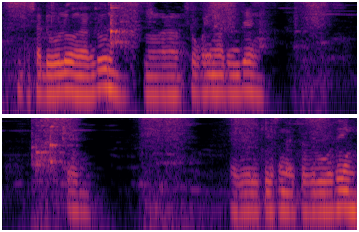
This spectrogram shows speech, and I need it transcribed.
Ito sa dulo, nandun. Mga sukay natin dyan. Yan. Nag-Wilkins na sa sibusing.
